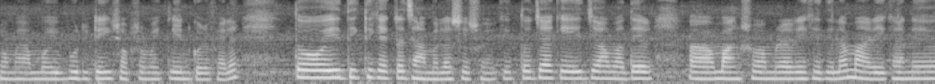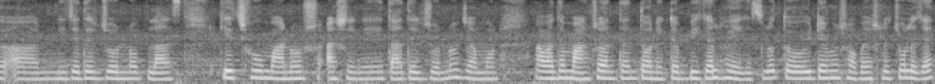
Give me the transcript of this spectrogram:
সময় আম্মু ওই ভুড়িটাই সবসময় ক্লিন করে ফেলে। তো এই দিক থেকে একটা ঝামেলা শেষ হয়। কি তো যাক, এই যে আমাদের মাংস আমরা রেখে দিলাম, আর এখানে নিজেদের জন্য প্লাস কিছু মানুষ আসেনি তাদের জন্য। যেমন আমাদের মাংস আনতে আনতে অনেকটা বিকাল হয়ে গেছিল, তো ওই টাইমে সবাই আসলে চলে যায়।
